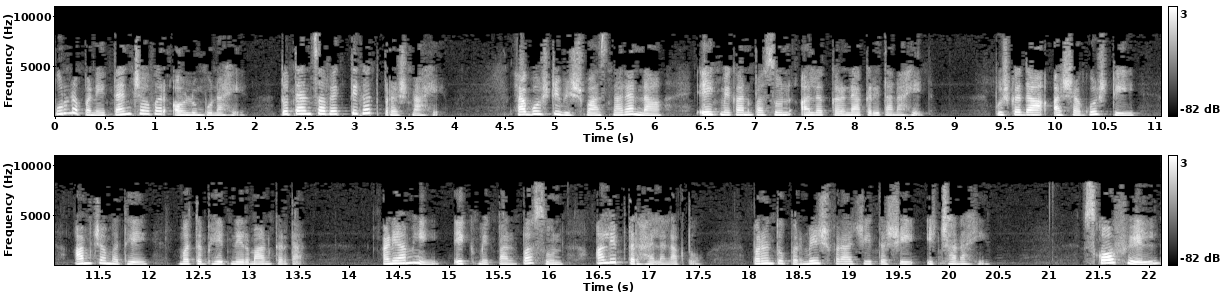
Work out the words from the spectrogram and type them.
पूर्णपणे त्यांच्यावर अवलंबून आहे. तो त्यांचा व्यक्तिगत प्रश्न आहे. ह्या गोष्टी विश्वासणाऱ्यांना एकमेकांपासून अलग करण्याकरिता नाहीत. पुष्कदा अशा गोष्टी आमच्यामध्ये मतभेद निर्माण करतात. आणि आम्ही एकमेकांपासून अलिप्त राहायला लागतो परंतु परमेश्वराची तशी इच्छा नाही. स्कॉफिल्ड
